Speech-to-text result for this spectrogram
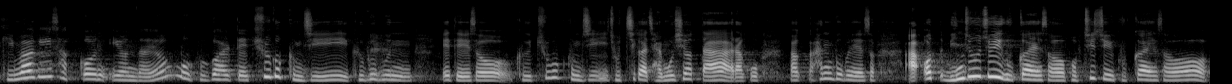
하- 김학의 사건이었나요? 뭐 그거 할 때 출국 금지 그 부분에 대해서 그 출국 금지 조치가 잘못이었다라고 막 한 부분에서 아 어, 민주주의 국가에서 법치주의 국가에서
